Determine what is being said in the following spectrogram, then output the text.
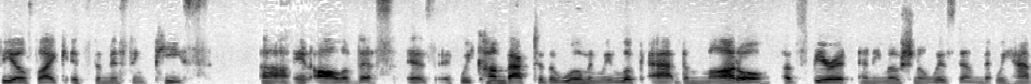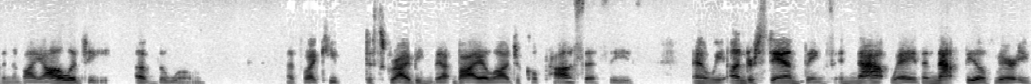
feels like it's the missing piece uh, in all of this is if we come back to the womb and we look at the model of spirit and emotional wisdom that we have in the biology of the womb. That's why I keep describing that biological processes and we understand things in that way, then that feels very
